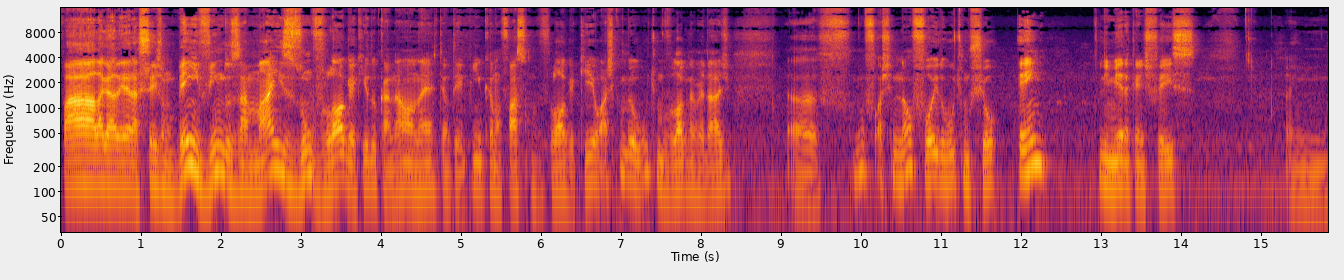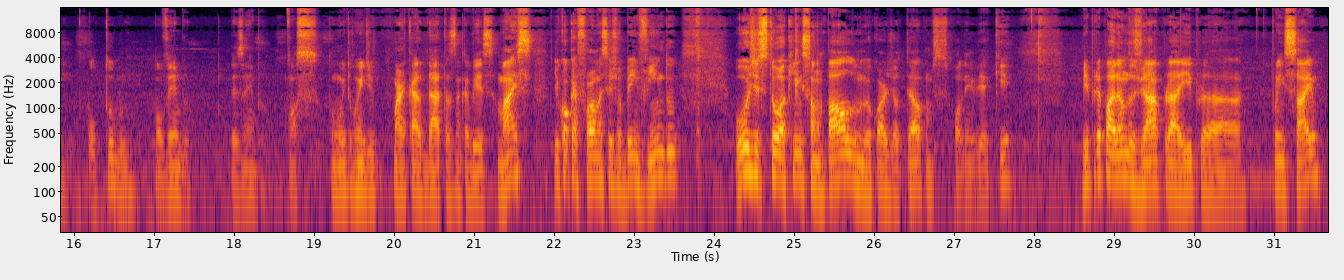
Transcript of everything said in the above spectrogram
Fala galera, sejam bem-vindos a mais um vlog aqui do canal, né? Tem um tempinho que eu não faço um vlog aqui, eu acho que o meu último vlog, na verdade, uh, não, acho que não foi do último show em Limeira que a gente fez em outubro, novembro, dezembro. Nossa, tô muito ruim de marcar datas na cabeça, mas de qualquer forma, seja bem-vindo. Hoje estou aqui em São Paulo, no meu quarto de hotel, como vocês podem ver aqui me preparando já para ir para o ensaio, uh,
